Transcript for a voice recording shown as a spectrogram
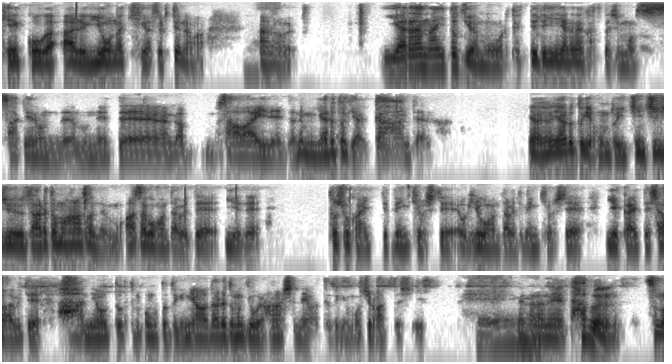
傾向があるような気がするっていうのは、あの、やらないときはもう徹底的にやらなかったし、もう酒飲んで、もう寝て、なんか騒いでみたいな。でもやるときはガーンみたいな。いや、やるときは本当一日中誰とも話さんでも朝ごはん食べて、家で図書館行って勉強して、お昼ご飯食べて勉強して、家帰ってシャワー浴びて、はぁ、寝ようと思ったときに、ああ、誰とも今日俺話してねえわって時ももちろんあったし、だからね、多分、その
